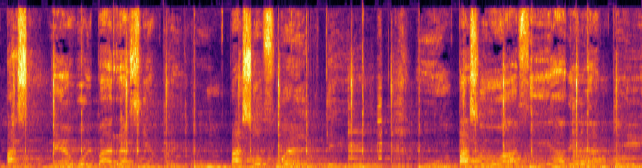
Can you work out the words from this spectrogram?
Paso me voy para siempre, un paso fuerte, un paso hacia adelante.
